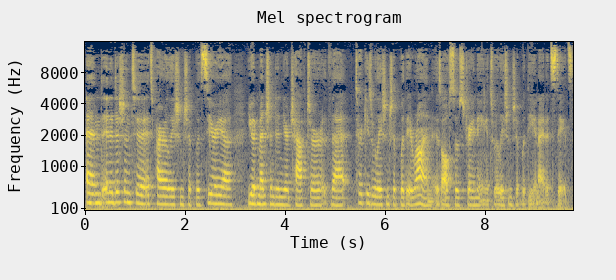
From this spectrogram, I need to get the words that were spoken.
and in addition to its prior relationship with Syria, you had mentioned in your chapter that Turkey's relationship with Iran is also straining its relationship with the United States.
